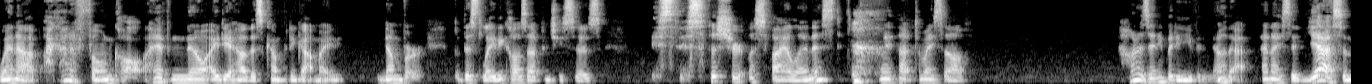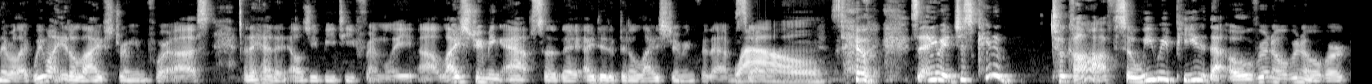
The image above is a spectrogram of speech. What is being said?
went up. I got a phone call. I have no idea how this company got my number, but this lady calls up and she says, "Is this the shirtless violinist?" and I thought to myself, how does anybody even know that? And I said, yes. And they were like, we want you to live stream for us. And they had an LGBT friendly uh, live streaming app. So they, I did a bit of live streaming for them. Wow. So, so, so anyway, it just kind of took off. So we repeated that over and over and over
